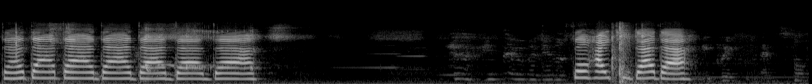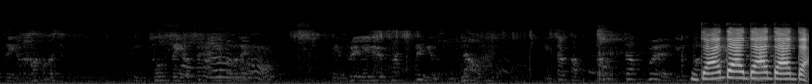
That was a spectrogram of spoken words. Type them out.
Da da da da da da da. Say hi to Dada. Da da da da da.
